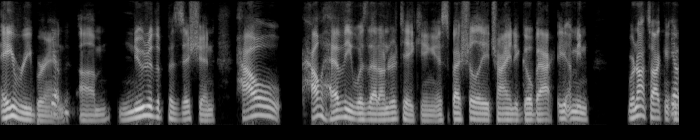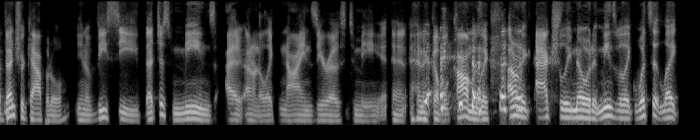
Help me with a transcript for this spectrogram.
a rebrand, um, new to the position. How how heavy was that undertaking, especially trying to go back? I mean, we're not talking Yep. venture capital, you know, VC. That just means I, I don't know, like nine zeros to me and, and a couple commas. Like I don't like, actually know what it means, but like, what's it like?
